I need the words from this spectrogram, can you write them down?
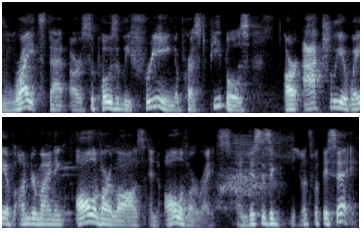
rights that are supposedly freeing oppressed peoples are actually a way of undermining all of our laws and all of our rights. And this is a, you know, that's what they say.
